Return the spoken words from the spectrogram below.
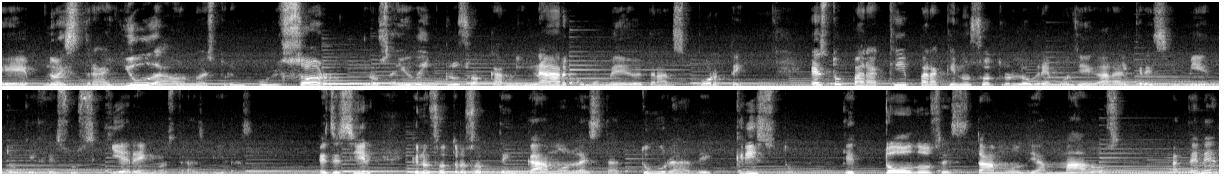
eh, nuestra ayuda o nuestro impulsor, nos ayuda incluso a caminar como medio de transporte. ¿Esto para qué? Para que nosotros logremos llegar al crecimiento que Jesús quiere en nuestras vidas. Es decir, que nosotros obtengamos la estatura de Cristo que todos estamos llamados a tener.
